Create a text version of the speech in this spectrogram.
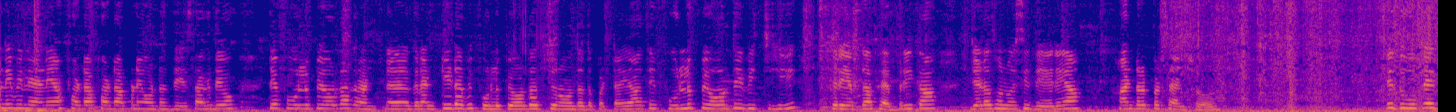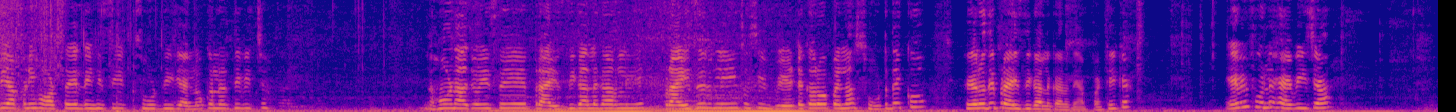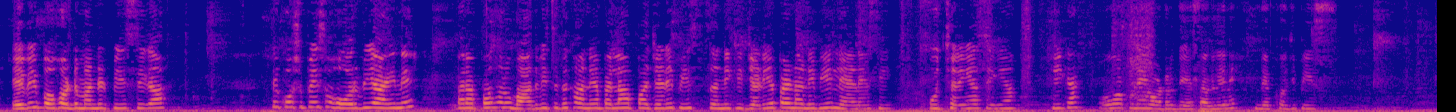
ਨੇ ਵੀ ਲੈਣੇ ਆ, ਫਟਾਫਟ ਆਪਣੇ ਆਰਡਰ ਦੇ ਸਕਦੇ ਹੋ। ਤੇ ਫੁੱਲ ਪਿਓਰ ਦਾ ਗਰੰਟੀ ਦਾ ਵੀ ਫੁੱਲ ਪਿਓਰ ਦਾ ਚਰੋਂ ਦਾ ਦੁਪੱਟਾ ਆ। ਤੇ ਫੁੱਲ ਪਿਓਰ ਦੇ ਵਿੱਚ ਹੀ ਕਰੇਪ ਦਾ ਫੈਬਰਿਕ ਆ, ਜਿਹੜਾ ਤੁਹਾਨੂੰ ਅਸੀਂ ਦੇ ਰਹੇ ਆ 100% ਸ਼ੋਰ ਤੇ ਦੂਸਰੇ ਦੀ ਆਪਣੀ ਹੌਟ ਸੇਲ ਰਹੀ ਸੀ, ਇੱਕ ਸੂਟ ਦੀ yellow ਕਲਰ ਦੇ ਵਿੱਚ। ਹੁਣ ਆ ਜੋ ਇਸੇ ਪ੍ਰਾਈਸ ਦੀ ਗੱਲ ਕਰ ਲਈਏ। ਪ੍ਰਾਈਸ ਲਈ ਤੁਸੀਂ ਵੇਟ ਕਰੋ, ਪਹਿਲਾਂ ਸੂਟ ਦੇਖੋ, ਫਿਰ ਉਹਦੇ ਪ੍ਰਾਈਸ ਦੀ ਗੱਲ ਕਰਦੇ ਹਾਂ ਆਪਾਂ, ਠੀਕ ਹੈ? ਇਹ ਵੀ ਫੁੱਲ ਹੈਵੀ ਚ ਆ। ਇਹ ਵੀ ਬਹੁਤ ਡਿਮਾਂਡਡ ਪੀਸ ਸੀਗਾ। ਤੇ ਕੁਝ ਪੀਸ ਹੋਰ ਵੀ ਆਏ ਨੇ, ਪਰ ਆਪਾਂ ਤੁਹਾਨੂੰ ਬਾਅਦ ਵਿੱਚ ਦਿਖਾਣੇ ਆ ਪਹਿਲਾਂ ਆਪਾਂ ਜਿਹੜੇ ਪੀਸ ਸਨੀ ਕਿ, ਜਿਹੜੀਆਂ ਭੈਣਾਂ ਨੇ ਵੀ ਇਹ ਲੈਣੇ ਸੀ, ਪੁੱਛ ਰਹੀਆਂ ਸੀਗੀਆਂ, ਠੀਕ ਹੈ? ਉਹ ਆਪਣੇ ਆਰਡਰ ਦੇ ਸਕਦੇ ਨੇ। ਦੇਖੋ ਜੀ ਪੀਸ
